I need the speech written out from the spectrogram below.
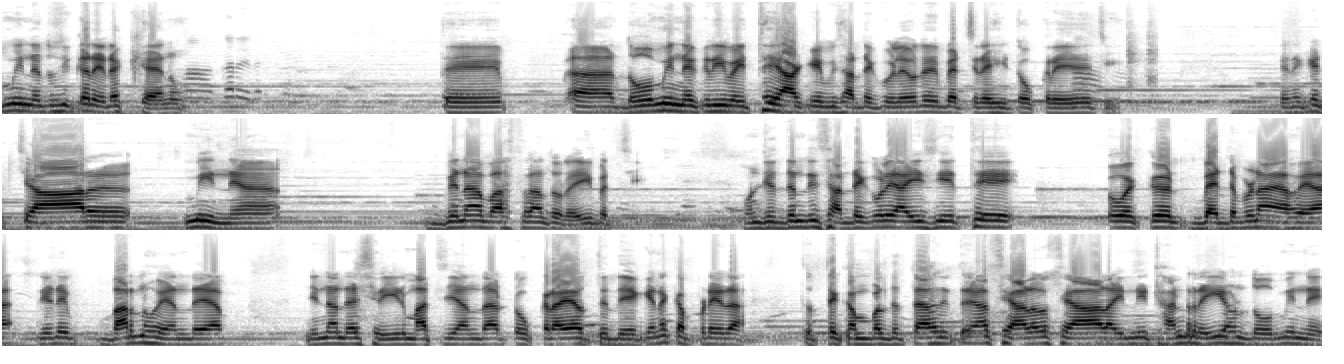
ਮਹੀਨੇ ਤੁਸੀਂ ਘਰੇ ਰੱਖਿਆ ਇਹਨੂੰ। ਹਾਂ ਘਰੇ ਰੱਖਿਆ। ਤੇ 2 ਮਹੀਨੇ ਕਰੀਬ ਇੱਥੇ ਆ ਕੇ ਵੀ ਸਾਡੇ ਕੋਲੇ ਉਹਦੇ ਵਿੱਚ ਰਹੀ ਟੋਕਰੇ ਇਹਦੇ ਚ। ਯਾਨੀ ਕਿ 4 ਮਹੀਨਿਆਂ ਬਿਨਾਂ ਵਸਤਰਾਂ ਤੋਂ ਰਹੀ ਬੱਚੀ। ਹੁਣ ਜਿੱਦਣ ਦੀ ਸਾਡੇ ਕੋਲੇ ਆਈ ਸੀ ਇੱਥੇ, ਉਹ ਇੱਕ ਬੈੱਡ ਬਣਾਇਆ ਹੋਇਆ, ਜਿਹੜੇ ਬਰਨ ਹੋ ਜਾਂਦੇ ਆ, ਜਿਨ੍ਹਾਂ ਦਾ ਸਰੀਰ ਮੱਚ ਜਾਂਦਾ, ਟੋਕਰਾ ਆ ਉੱਤੇ ਦੇ ਕੇ ਨਾ ਕੱਪੜੇ ਦਾ, ਤੇ ਉੱਤੇ ਕੰਬਲ ਦਿੱਤਾ ਸੀ, ਤੇ ਆ ਸਿਆਲੋ ਸਿਆਲ ਇੰਨੀ ਠੰਡ ਰਹੀ ਹੁਣ 2 ਮਹੀਨੇ,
